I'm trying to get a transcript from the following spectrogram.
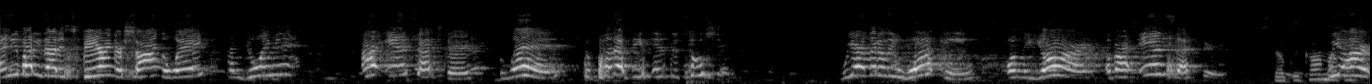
Anybody that is fearing or shying away from doing it, our ancestors bled to put up these institutions. We are literally walking on the yard of our ancestors. We are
